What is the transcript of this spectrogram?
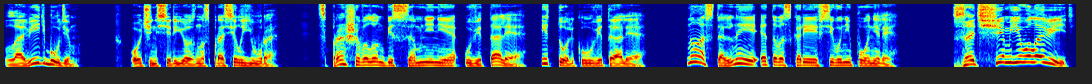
«Ловить будем?» — очень серьезно спросил Юра. Спрашивал он без сомнения у Виталия и только у Виталия. Но остальные этого, скорее всего, не поняли. «Зачем его ловить?»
